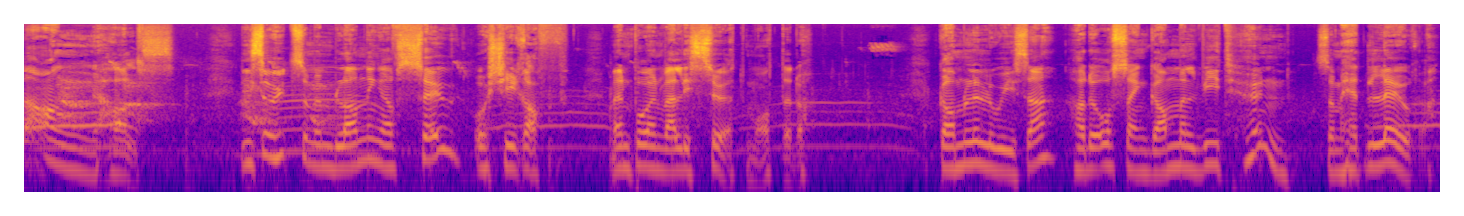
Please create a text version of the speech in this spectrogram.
lang hals. De så ut som en blanding av sau og sjiraff, men på en veldig søt måte, da. Gamle Louisa hadde også en gammel hvit hund som het Laura,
